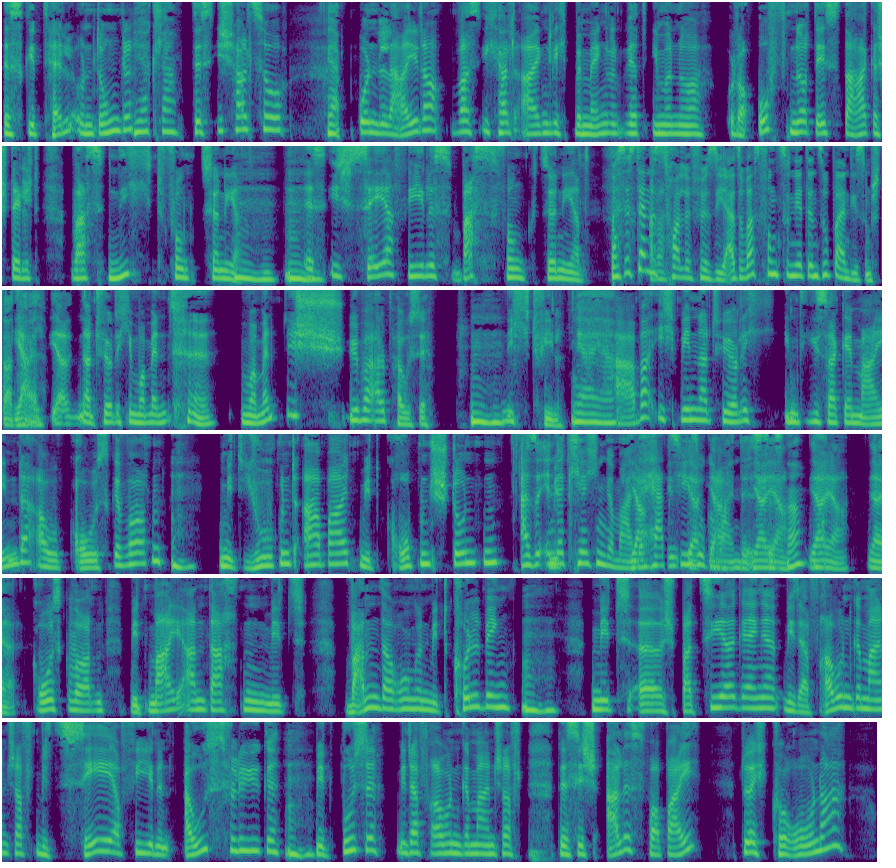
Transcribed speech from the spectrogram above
es gibt hell und dunkel. Ja, klar. Das ist halt so. Ja. Und leider, was ich halt eigentlich bemängel, wird immer nur oder oft nur das dargestellt, was nicht funktioniert. Mhm, mh. Es ist sehr vieles, was funktioniert. Was ist denn das Aber, Tolle für Sie? Also was funktioniert denn super in diesem Stadtteil? Ja, ja natürlich im Moment, im Moment ist überall Pause. Mhm. Nicht viel. Ja, ja. Aber ich bin natürlich in dieser Gemeinde auch groß geworden. Mhm. Mit Jugendarbeit, mit Gruppenstunden. Also in mit, der Kirchengemeinde, ja, Herz-Jesu-Gemeinde ja, ist ja, das, ne? Ja, ja, ja. Groß geworden mit Maiandachten, mit Wanderungen, mit Kolbing, mhm. mit äh, Spaziergänge, mit der Frauengemeinschaft, mit sehr vielen Ausflügen, mhm. mit Busse mit der Frauengemeinschaft. Das ist alles vorbei durch Corona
